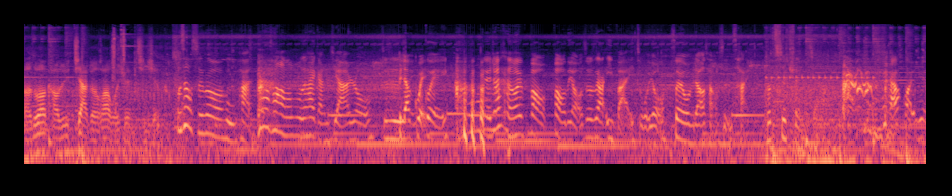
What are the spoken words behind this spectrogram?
呃，如果要考虑价格的话，我选旗贤。我只有吃过湖畔，因为通常都不太敢加肉，就是比较贵，贵，对，就可能会爆爆掉，就这样一百左右，所以我比较常吃菜，都吃全家，还要管院，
